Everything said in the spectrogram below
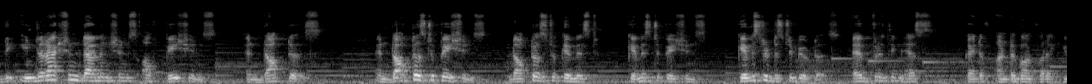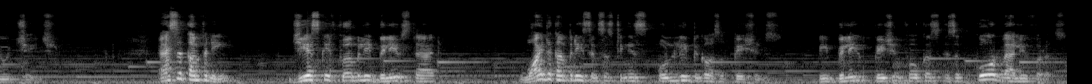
the interaction dimensions of patients and doctors, and doctors to patients, doctors to chemists, chemists to patients, chemists to distributors. Everything has kind of undergone for a huge change. As a company, GSK firmly believes that why the company is existing is only because of patients. We believe patient focus is a core value for us.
